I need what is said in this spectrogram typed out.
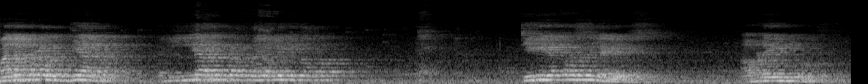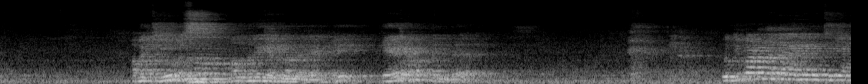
മലമ്പുഴ ഉദ്യാനം എല്ലാവരും നിലവിളിക്കുന്നുണ്ടോ ടി വി വരുന്നില്ലേ അവിടെയും കൊടുത്തു. അപ്പൊ ടൂറിസം മന്ത്രി എന്ന നിലയ്ക്ക് കേരളത്തിന്റെ ഒരുപാട് നല്ല കാര്യങ്ങൾ ചെയ്യാൻ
